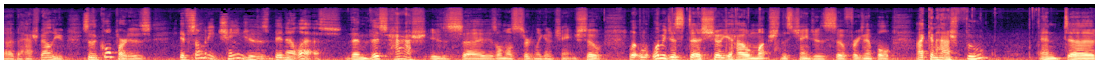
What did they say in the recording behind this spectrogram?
uh, the hash value. So the cool part is, if somebody changes bin ls, then this hash is uh, is almost certainly going to change. So let me just uh, show you how much this changes. So for example, I can hash foo and uh,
